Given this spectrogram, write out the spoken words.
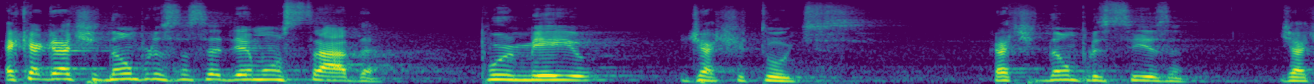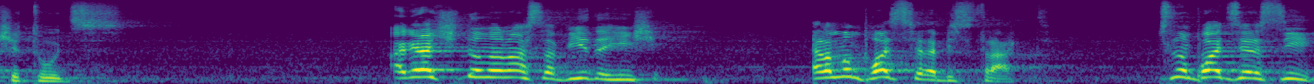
é que a gratidão precisa ser demonstrada por meio de atitudes. Gratidão precisa de atitudes. A gratidão na nossa vida, gente, ela não pode ser abstrata. Você não pode dizer assim,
